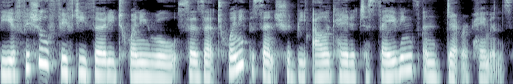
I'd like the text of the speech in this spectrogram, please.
the official 50 30 20 rule says that 20% should be allocated to savings and debt repayments.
